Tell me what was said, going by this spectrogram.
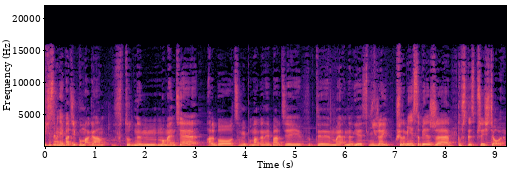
Wiecie, co mi najbardziej pomaga w trudnym momencie, albo co mi pomaga najbardziej, gdy moja energia jest niżej? Uświadomienie sobie, że to wszystko jest przejściowe.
